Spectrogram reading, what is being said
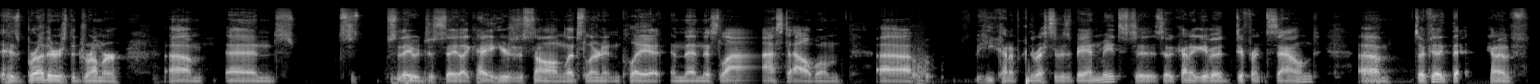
his brother's the drummer, um, and so, they would just say like, "Hey, here's a song, let's learn it and play it." And then this last album, uh, he kind of the rest of his bandmates to so it kind of gave a different sound. Um, So I feel like that kind of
